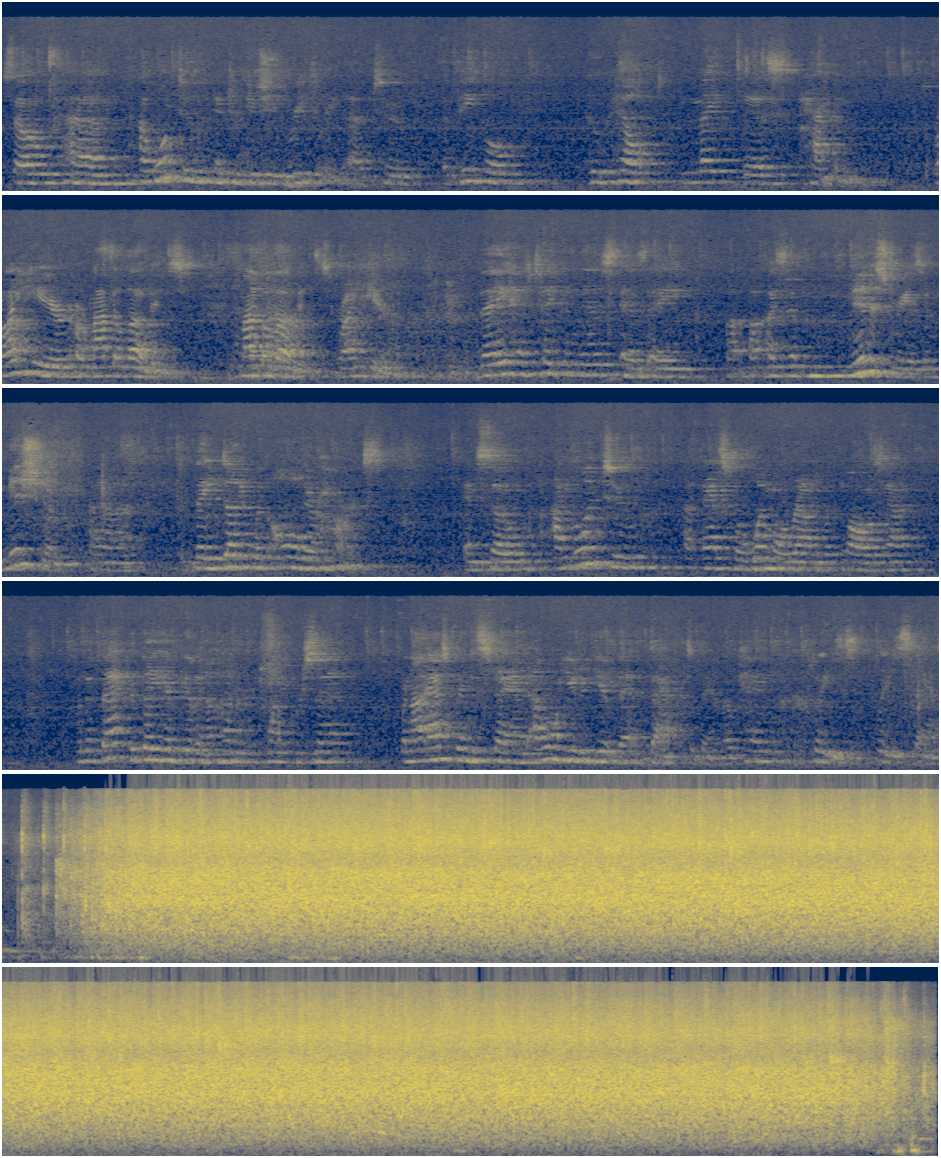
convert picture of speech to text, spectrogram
So um, I want to introduce you briefly uh, to the people who helped make this happen. Right here are my beloveds, my beloveds, right here. They have taken this as a, uh, as a ministry, as a mission. Uh, they've done it with all their hearts. And so I'm going to ask for one more round of applause. Now, for the fact that they have given 120%, when I ask them to stand, I want you to give that back to them, okay? Please, please stand.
